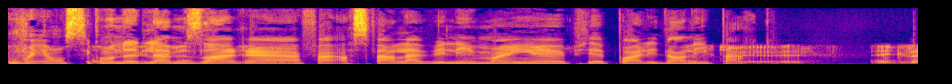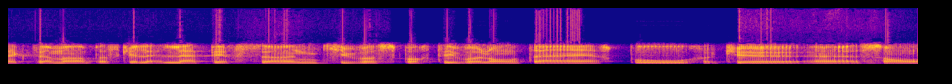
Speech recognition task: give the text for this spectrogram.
Oui, on sait qu'on a de la misère à, se faire laver les mains et ben euh, puis de pas aller dans les parcs. Exactement, parce que la, personne qui va se porter volontaire pour que euh, son,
